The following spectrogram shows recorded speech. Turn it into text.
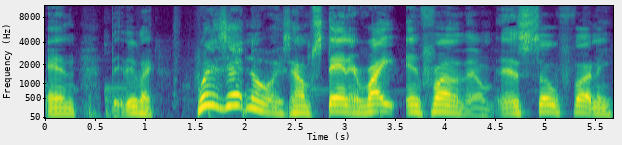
and they, they're like, "What is that noise?" And I'm standing right in front of them. It's so funny.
